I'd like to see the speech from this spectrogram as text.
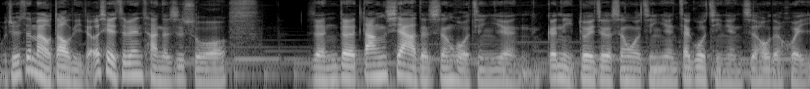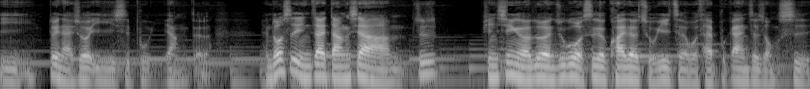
我觉得这蛮有道理的。而且这边谈的是说，人的当下的生活经验，跟你对这个生活经验，再过几年之后的回忆，对你来说意义是不一样的。很多事情在当下，就是平心而论，如果我是个快乐主义者，我才不干这种事。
